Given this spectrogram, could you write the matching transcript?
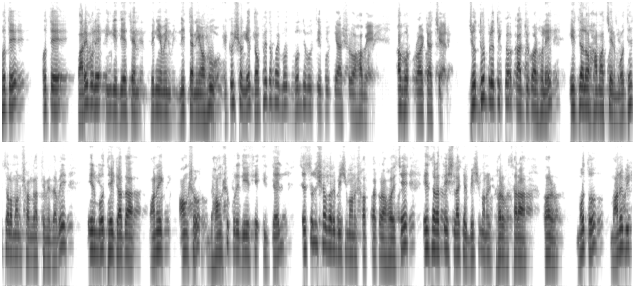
হতে হতে পারে বলে ইঙ্গিত দিয়েছেন বেনিয়ামিন নেতানিয়াহু। একই সঙ্গে দফে দফায় বন্দি মুক্তির প্রক্রিয়া শুরু হবে। খবর রয়টার্সের যুদ্ধবিরতি কার্যকর হলে ইসরায়েল ও হামাসের মধ্যে চলমান সংঘাত থেমে যাবে। এর মধ্যে গাজা অনেক অংশ ধ্বংস করে দিয়েছে ইসরায়েল। ছেচল্লিশ হাজারের বেশি মানুষ হত্যা করা হয়েছে। এছাড়া তেইশ লাখের বেশি মানুষ ঘর ছাড়া ঘর মতো মানবিক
